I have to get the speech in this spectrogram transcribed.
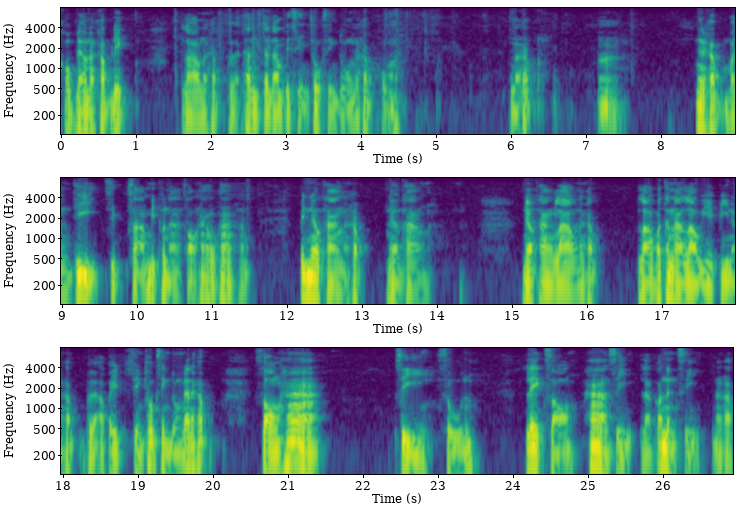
ครบแล้วนะครับ เลขลาวนะครับเผื่อท่านจะนำไปเสี่ยงโชคเสี่ยงดวงนะครับ ผมนะครับอืมนี่นะครับ วันที่ 13 มิถุนา2565 ครับ เป็นแนวทางนะครับ แนวทาง แนวทางลาวนะครับลาวพัฒนาลาว VIP นะครับเผื่อเอาไปเสี่ยงโชคเสี่ยงดวงได้นะครับ2540เลข2 54แล้วก็14นะครับ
